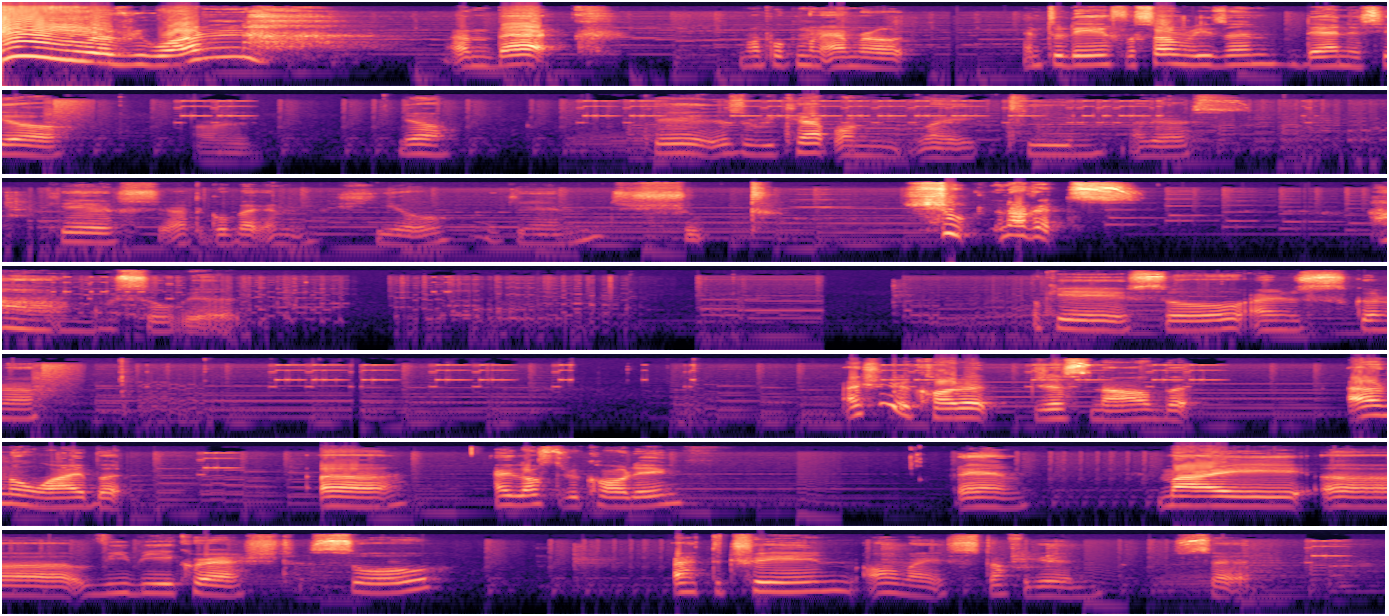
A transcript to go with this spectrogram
Hey everyone! I'm back. My Pokemon Emerald. And today, for some reason, Dan is here. Alright. Yeah. Okay, there's a recap on my team, I guess. Okay, so I have to go back and heal again. Shoot. Shoot! Nuggets! I'm so weird. Okay, so I'm just gonna I actually recorded just now, but I don't know why, but uh, I lost the recording and my uh, VBA crashed. So I had to train all my stuff again. Sad.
